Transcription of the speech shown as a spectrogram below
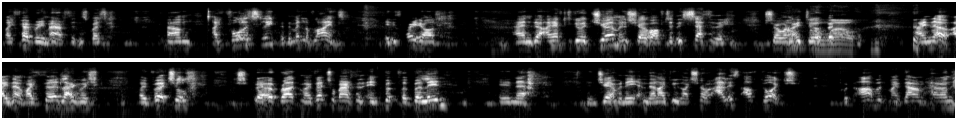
my February marathons, but um, I fall asleep in the middle of lines. It is very odd. And uh, I have to do a German show after this Saturday show when I do oh it. but- wow! I know, I know. My third language, my virtual, uh, right, my virtual marathon in for Berlin, in uh, in Germany, and then I do my show Alles auf Deutsch. Guten Abend, meine Damen und Herren.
